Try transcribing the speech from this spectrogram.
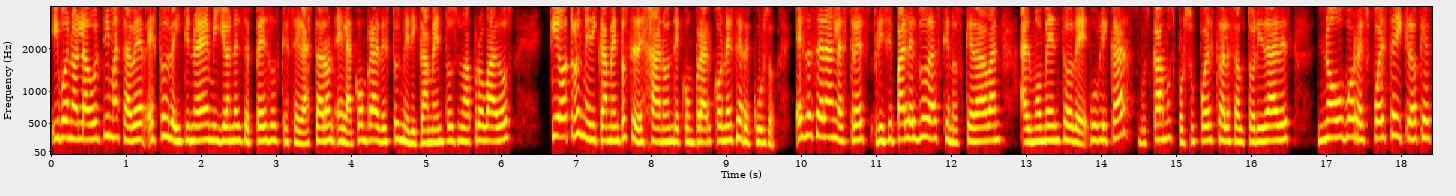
Y bueno, la última, saber estos 29 millones de pesos que se gastaron en la compra de estos medicamentos no aprobados, ¿Qué otros medicamentos se dejaron de comprar con ese recurso? Esas eran las tres principales dudas que nos quedaban al momento de publicar. Buscamos, por supuesto, a las autoridades. No hubo respuesta y creo que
